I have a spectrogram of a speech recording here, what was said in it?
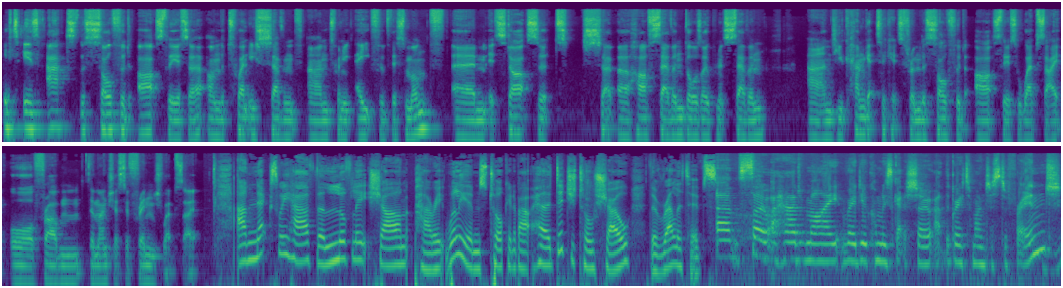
It is at the Salford Arts Theatre on the 27th and 28th of this month. Um, it starts at uh, half seven, doors open at seven, and you can get tickets from the Salford Arts Theatre website or from the Manchester Fringe website. And next we have the lovely Siân Parry Williams talking about her digital show, The Relatives. Um, so I had my radio comedy sketch show at the Greater Manchester Fringe.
